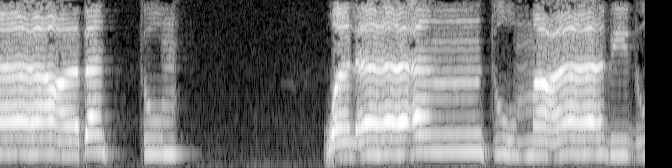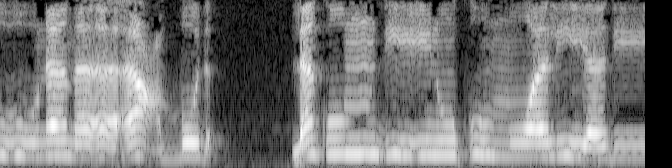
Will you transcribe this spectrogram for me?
عبدتم ولا أنتم عابدون ما أعبد. لكم دينكم ولي دين.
